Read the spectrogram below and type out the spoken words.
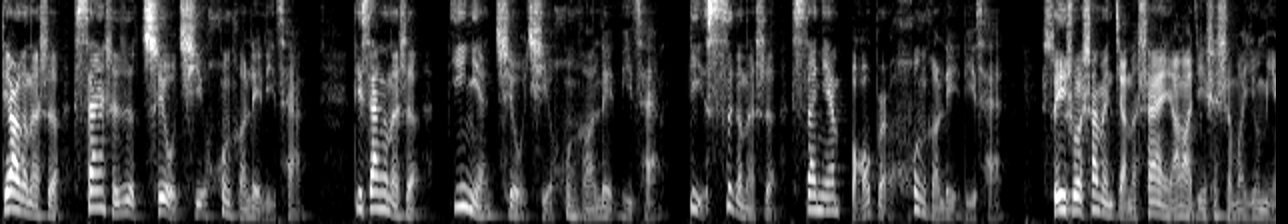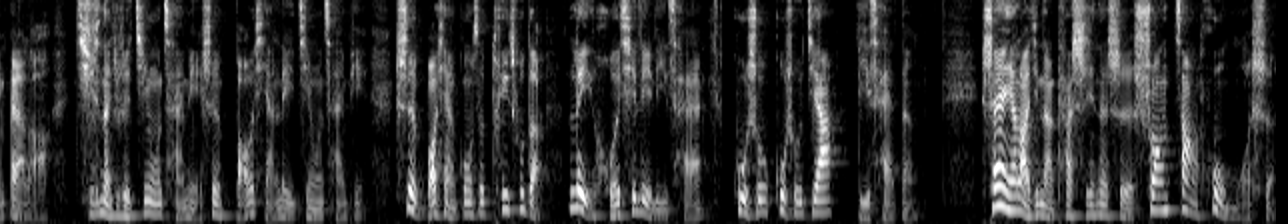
第二个呢是三十日持有期混合类理财，第三个呢是一年持有期混合类理财，第四个呢是三年保本混合类理财。所以说上面讲的商业养老金是什么，你就明白了啊。其实呢就是金融产品，是保险类金融产品，是保险公司推出的类活期类理财、固收、固收加理财等。商业养老金呢，它实行的是双账户模式。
